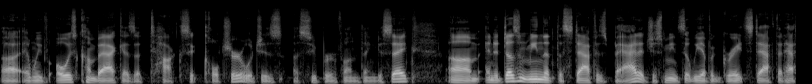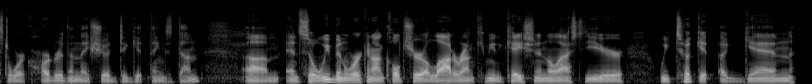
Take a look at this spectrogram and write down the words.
uh, and we've always come back as a toxic culture, which is a super fun thing to say. Um, and it doesn't mean that the staff is bad; it just means that we have a great staff that has to work harder than they should to get things done. Um, and so we've been working on culture a lot around communication in the last year. We took it again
